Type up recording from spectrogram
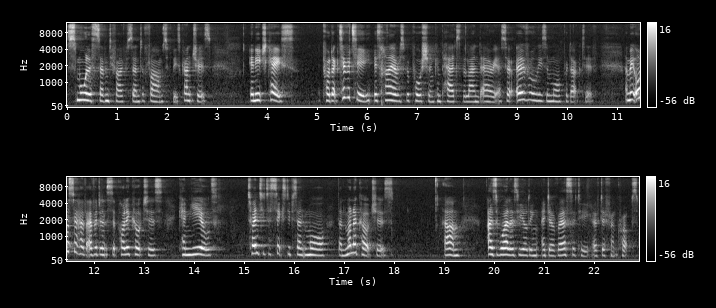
smallest 75% of farms for these countries. In each case, productivity is higher as a proportion compared to the land area. So overall, these are more productive. And we also have evidence that polycultures can yield 20 to 60% more than monocultures, um, as well as yielding a diversity of different crops.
